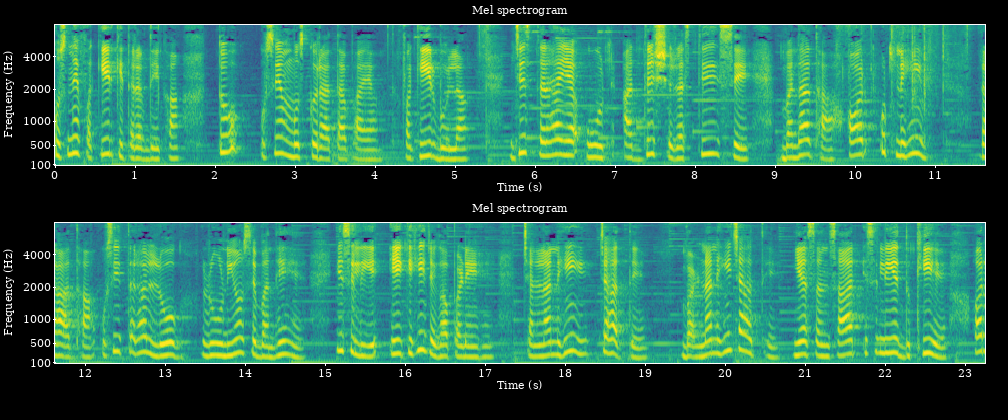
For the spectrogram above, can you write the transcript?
उसने फकीर की तरफ़ देखा तो उसे मुस्कुराता पाया। फकीर बोला, जिस तरह यह ऊँट अदृश्य रस्ती से बंधा था और उठ नहीं रहा था। उसी तरह लोग रूढ़ियों से बंधे हैं, इसलिए एक ही जगह पड़े हैं। चलना नहीं चाहते, बढ़ना नहीं चाहते। यह संसार इसलिए दुखी है और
